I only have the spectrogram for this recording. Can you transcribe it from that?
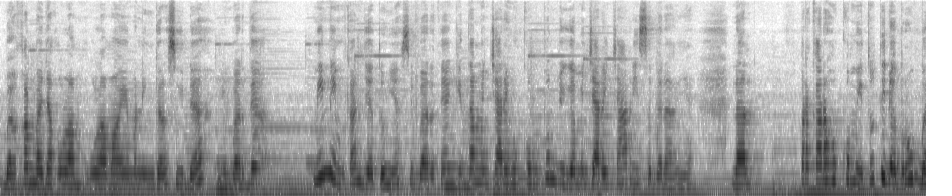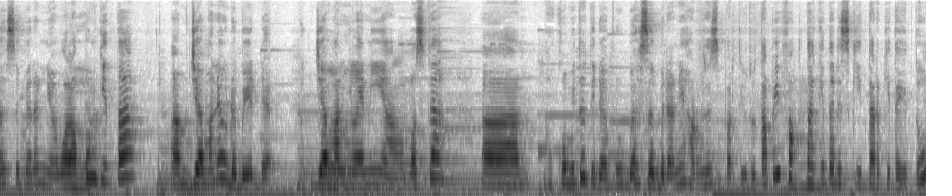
bahkan banyak ulama-ulama yang meninggal sudah ibaratnya minim kan jatuhnya ibaratnya kita mencari hukum pun juga mencari-cari sebenarnya. Dan perkara hukum itu tidak berubah sebenarnya walaupun Iya. kita em, zamannya udah beda. Betul. zaman milenial maksudnya em, hukum itu tidak berubah sebenarnya harusnya seperti itu. Tapi fakta kita di sekitar kita itu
